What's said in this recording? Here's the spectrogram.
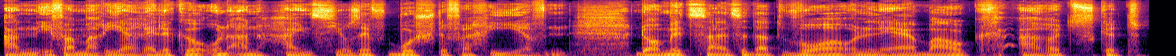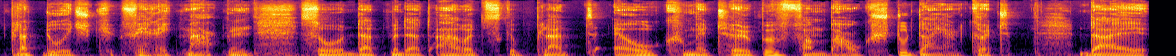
an Eva Maria Relleke und an Heinz-Josef Busch zu vergeben. Damit soll sie dat War- und Lehrbauk Arötzket Plattdeutsch verreckmarken so dat me dat Arötzke Platt auch mit Hilfe vom Bauch studieren könnt. Dei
